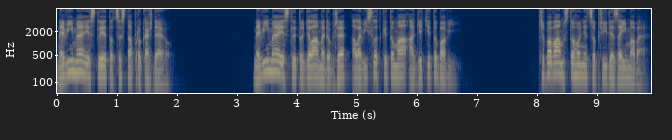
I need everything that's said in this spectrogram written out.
Nevíme, jestli je to cesta pro každého. Nevíme, jestli to děláme dobře, ale výsledky to má a děti to baví. Třeba vám z toho něco přijde zajímavé.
